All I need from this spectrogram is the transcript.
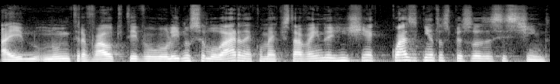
aí no intervalo que teve, eu olhei no celular, né, como é que estava indo, a gente tinha quase 500 pessoas assistindo.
